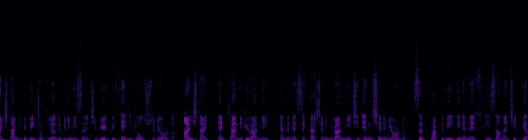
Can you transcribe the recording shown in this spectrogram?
Einstein gibi birçok Yahudi bilim insanı için büyük bir tehlike oluşturuyordu. Einstein hem kendi güvenliği hem de meslektaşlarının güvenliği için endişeleniyordu. Sırf farklı bir dine mensup insanların çektiği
